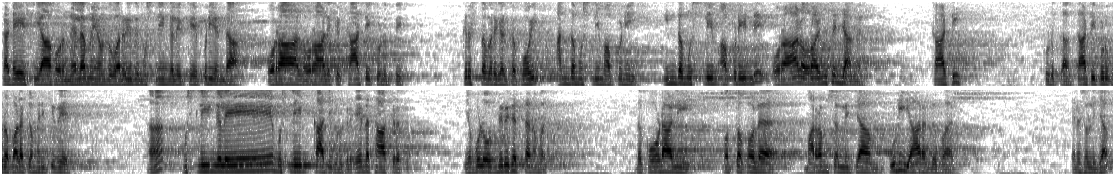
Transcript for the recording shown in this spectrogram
கடைசியாக ஒரு நிலைமை ஒன்று வருது முஸ்லீம்களுக்கு. எப்படி என்றா ஒரு ஆள் ஒரு ஆளுக்கு காட்டி கொடுத்து கிறிஸ்தவர்கள்ட்ட போய் அந்த முஸ்லீம் அப்படி இந்த முஸ்லீம் அப்படின்ட்டு ஒரு ஆள் ஒரு ஆள்னு செஞ்சாங்க? காட்டி கொடுத்தாங்க காட்டி கொடுக்குற பழக்கம் இருக்குது. ஆ? முஸ்லீம்களே முஸ்லீம் காட்டி கொடுக்குற என்ன தாக்குறது? எவ்வளோ மிருகத்தனம் அது. இந்த கோடாலி கொத்த கொலை மரம் சொல்லிச்சாம் குடி யாரண்டு பார். என்ன சொல்லிச்சாம்?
